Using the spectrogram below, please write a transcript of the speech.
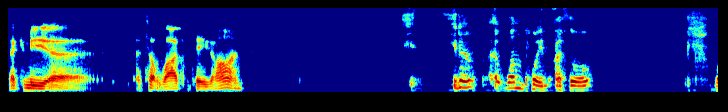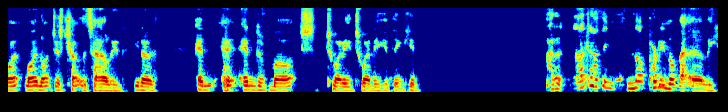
that can be uh, that's a lot to take on. You know, at one point I thought, why, why not just chuck the towel in? You know, end end of March 2020, you're thinking, I don't, I don't think not probably not that early.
